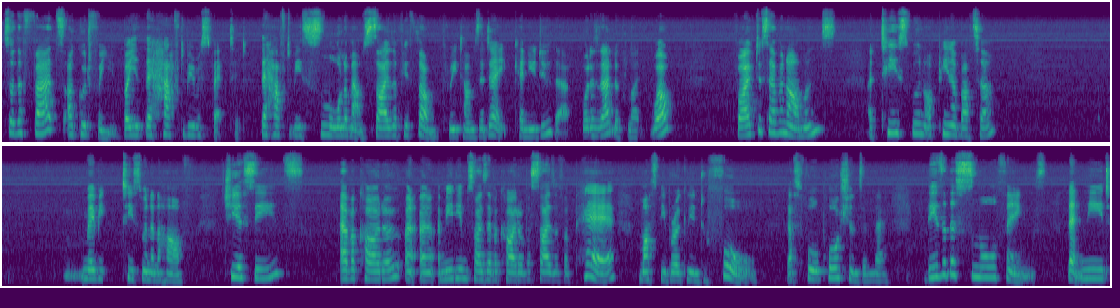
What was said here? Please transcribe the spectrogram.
So the fats are good for you, but they have to be respected. They have to be small amounts, size of your thumb, three times a day. Can you do that? What does that look like? Well, five to seven almonds, a teaspoon of peanut butter, maybe teaspoon and a half, chia seeds, avocado, a, a medium-sized avocado the size of a pear must be broken into four. That's four portions in there. These are the small things that need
